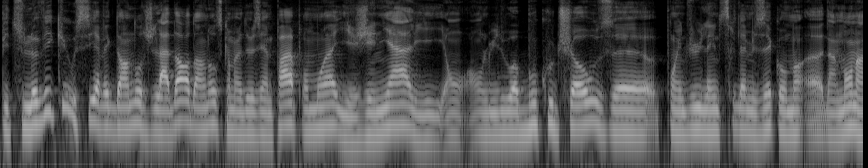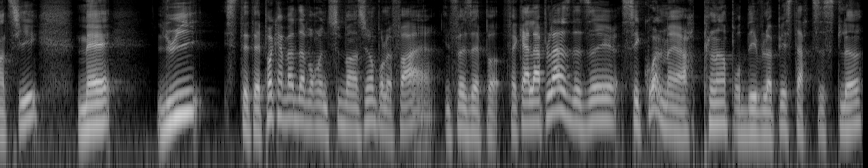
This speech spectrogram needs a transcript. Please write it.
puis tu l'as vécu aussi avec Donald, je l'adore, Donald, c'est comme un deuxième père pour moi, il est génial, il- on, on lui doit beaucoup de choses, euh, point de vue de l'industrie de la musique au euh, dans le monde entier, mais lui, si t'étais pas capable d'avoir une subvention pour le faire, il le faisait pas. Fait qu'à la place de dire c'est quoi le meilleur plan pour développer cet artiste-là,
